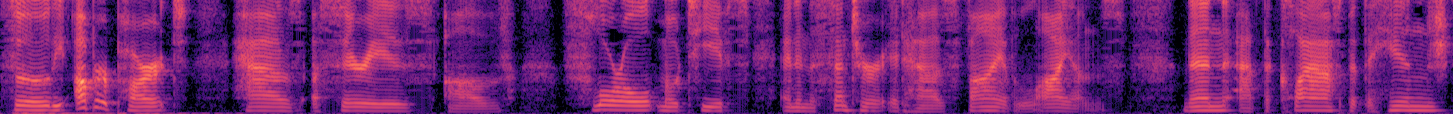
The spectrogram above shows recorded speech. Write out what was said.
So the upper part has a series of floral motifs, and in the center it has five lions. Then at the clasp, at the hinge,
